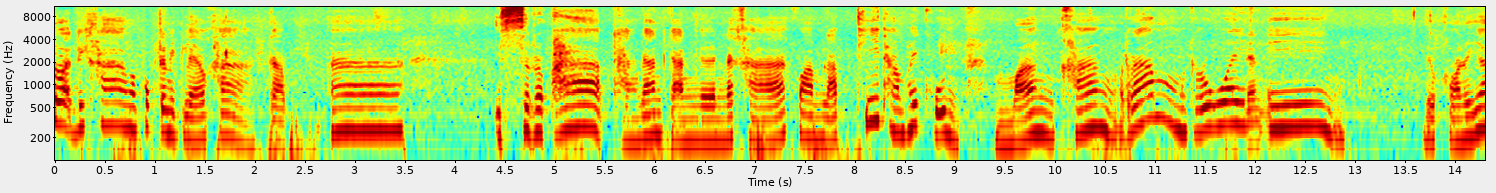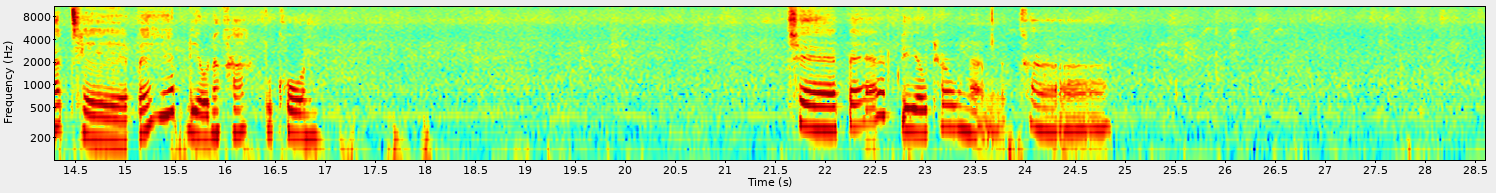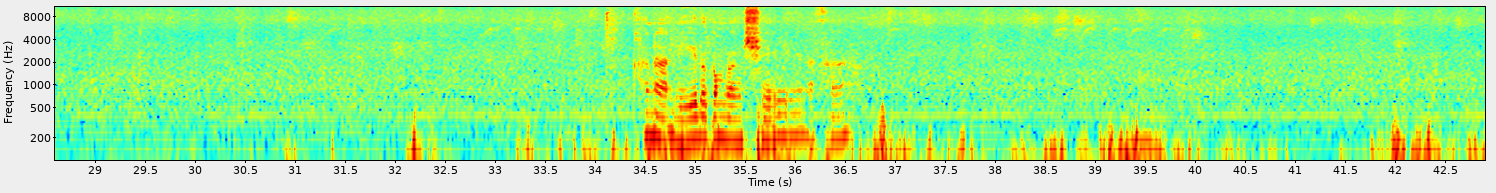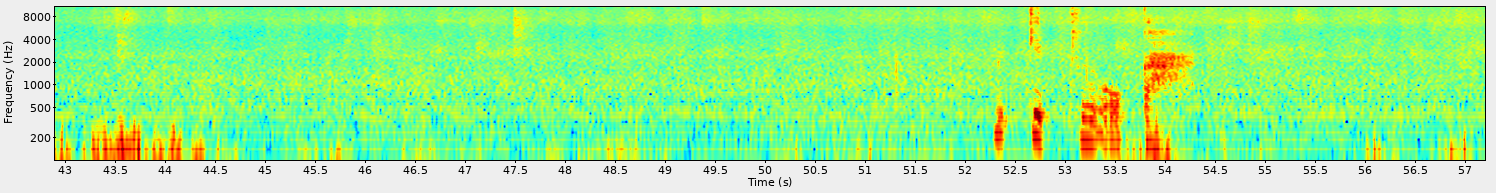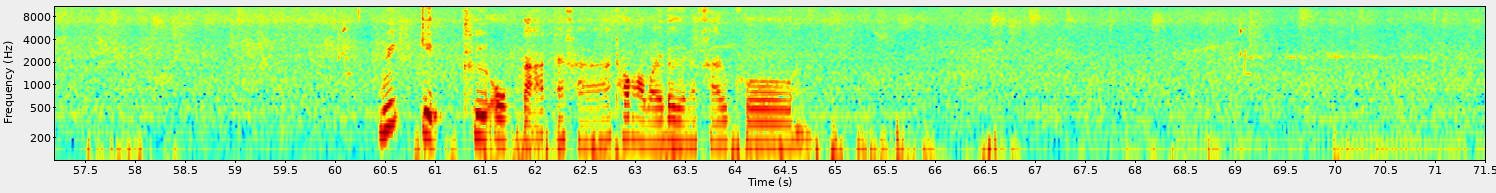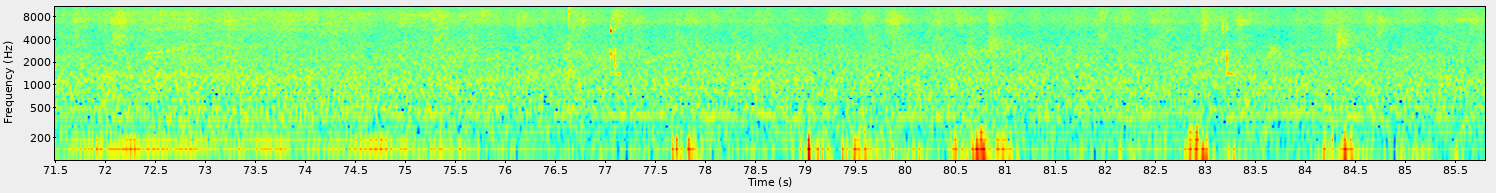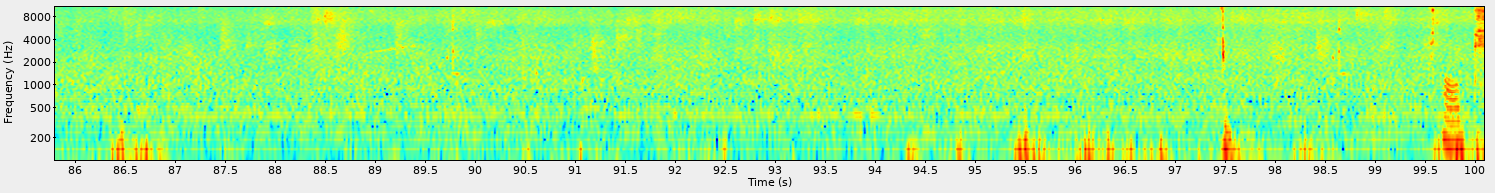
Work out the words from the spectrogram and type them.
สวัสดีค่ะ มาพบกันอีกแล้วค่ะ กับออิสรภาพทางด้านการเงินนะคะ ความลับที่ทำให้คุณมั่งคั่งร่ำรวยนั่นเอง เดี๋ยวขออนุญาตแชร์แป๊บเดียวนะคะ ทุกคน แชร์แป๊บเดียวเท่านั้นนะคะ ณะนี้เรากำลังแชร์นะคะวิกฤตคือโอกาส วิกฤตคือโอกาสนะคะ ท่องเอาไว้เลยนะคะทุกคน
